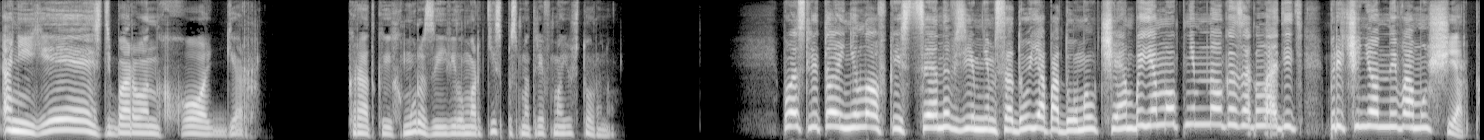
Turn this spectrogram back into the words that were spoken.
«Они есть, барон Хоггер», — кратко и хмуро заявил маркиз, посмотрев в мою сторону. После той неловкой сцены в зимнем саду я подумал, чем бы я мог немного загладить причиненный вам ущерб.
